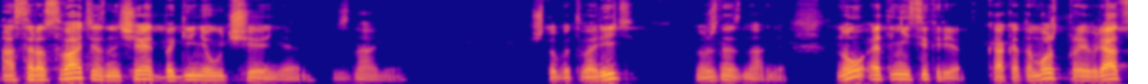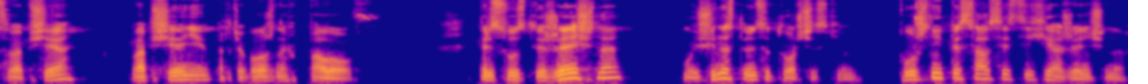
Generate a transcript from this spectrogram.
А Сарасвати означает богиня учения, знания. Чтобы творить, нужны знания. Ну, это не секрет. Как это может проявляться вообще в общении противоположных полов. В присутствии женщины мужчина становится творческим. Пушкин писал все стихи о женщинах,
